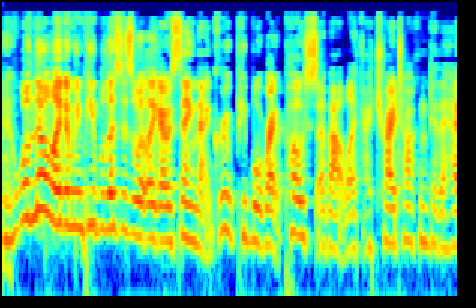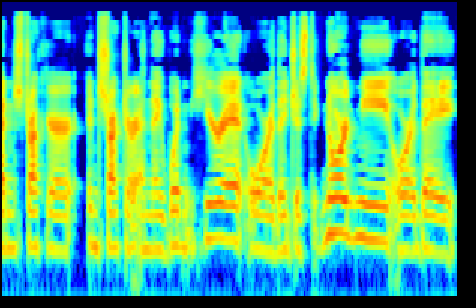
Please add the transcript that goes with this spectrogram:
Well, no, like I mean, people. This is what, like I was saying, that group people write posts about like I tried talking to the head instructor, instructor, and they wouldn't hear it, or they just ignored me, or they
